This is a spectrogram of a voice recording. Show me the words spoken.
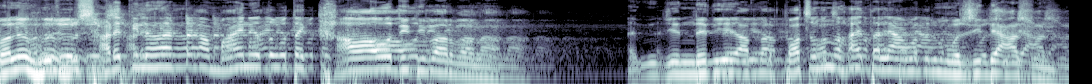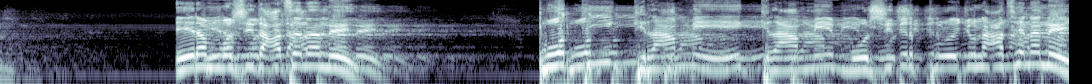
বলে হুজুর সাড়ে তিন হাজার টাকা মাইনে দেবো তাই খাওয়াও দিতে পারব না। যদি আপনার পছন্দ হয় তাহলে আমাদের মসজিদে আসুন। এরম মসজিদ আছে না নেই? প্রতি গ্রামে গ্রামে মসজিদের প্রয়োজন আছে না নেই?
